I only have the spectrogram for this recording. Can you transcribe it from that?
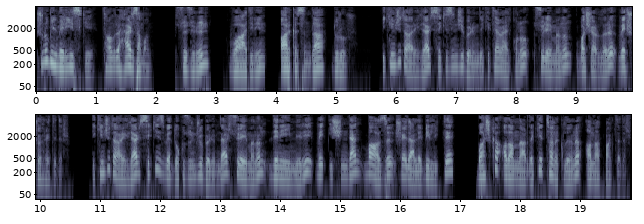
Şunu bilmeliyiz ki Tanrı her zaman sözünün, vaadinin arkasında durur. İkinci tarihler 8. bölümdeki temel konu Süleyman'ın başarıları ve şöhretidir. İkinci tarihler 8 ve 9. bölümler Süleyman'ın deneyimleri ve işinden bazı şeylerle birlikte başka alanlardaki tanıklığını anlatmaktadır.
